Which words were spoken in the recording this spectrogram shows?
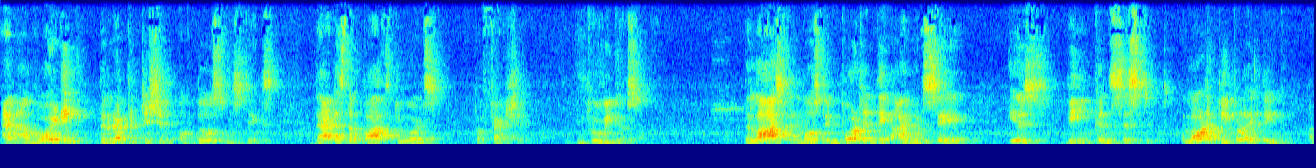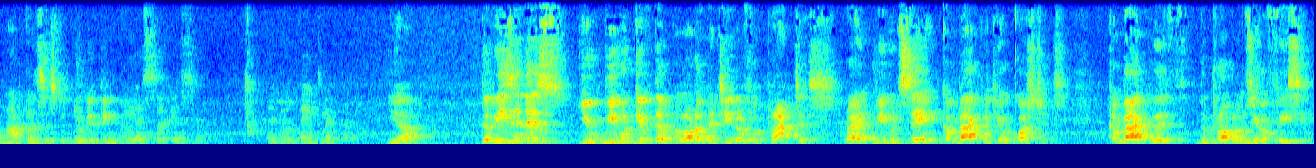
and avoiding the repetition of those mistakes. That is the path towards perfection, improving yourself. The last and most important thing I would say is being consistent. A lot of people, I think, are not consistent. Don't you think now? Yes, sir, yes, sir. I do think like that. Yeah. The reason is you we would give them a lot of material for practice, right? We would say, come back with your questions. Come back with the problems you are facing.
